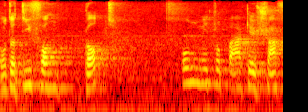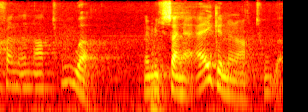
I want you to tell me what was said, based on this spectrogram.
Oder die von Gott unmittelbar geschaffene Natur, nämlich seine eigene Natur.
